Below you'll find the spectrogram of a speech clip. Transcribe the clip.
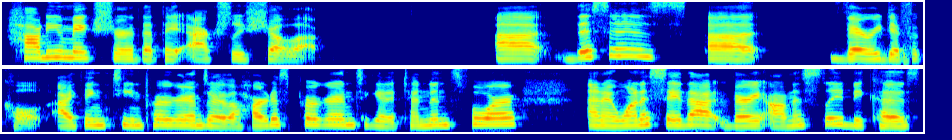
how do you make sure that they actually show up? Uh, this is uh, very difficult. I think teen programs are the hardest program to get attendance for. And I want to say that very honestly because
